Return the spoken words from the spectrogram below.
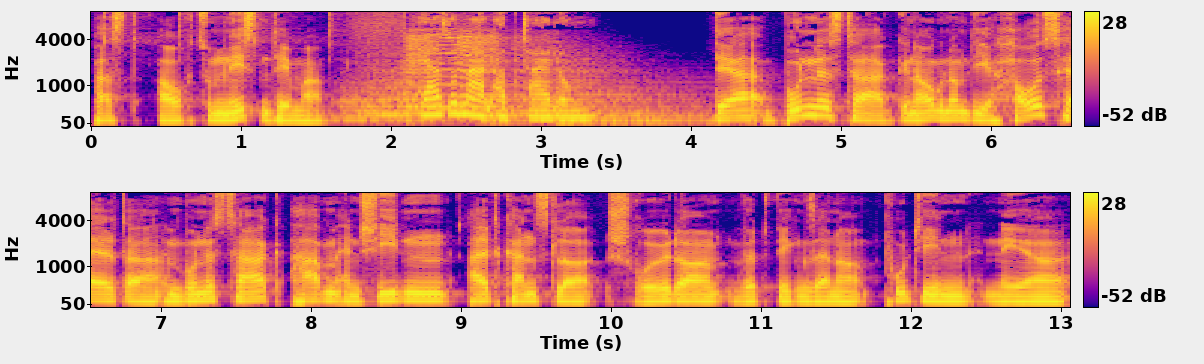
passt auch zum nächsten Thema. Personalabteilung. Der Bundestag, genau genommen die Haushälter im Bundestag, haben entschieden, Altkanzler Schröder wird wegen seiner Putin-Nähe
